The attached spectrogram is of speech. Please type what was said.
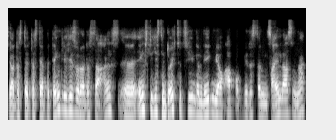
ja, dass der, dass der bedenklich ist oder dass da Angst, äh, ängstlich ist, den durchzuziehen, dann wägen wir auch ab, ob wir das dann sein lassen, ne?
